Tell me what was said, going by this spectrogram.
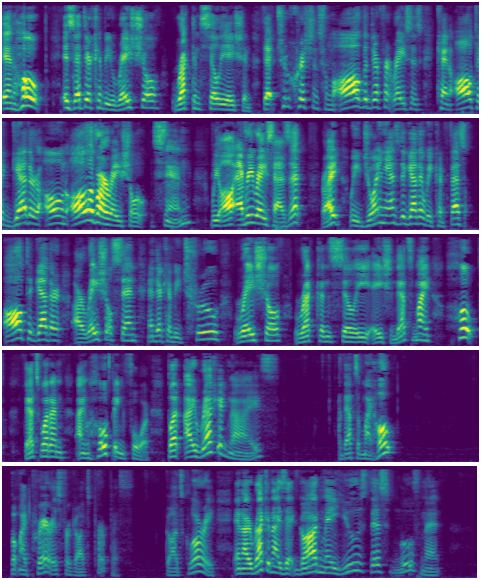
and hope is that there can be racial reconciliation, that true Christians from all the different races can all together own all of our racial sin. We all, every race has it, right? We join hands together, we confess all together our racial sin, and there can be true racial reconciliation. That's my hope. That's what I'm, I'm hoping for. But I recognize that's my hope. But my prayer is for God's purpose, God's glory. And I recognize that God may use this movement,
